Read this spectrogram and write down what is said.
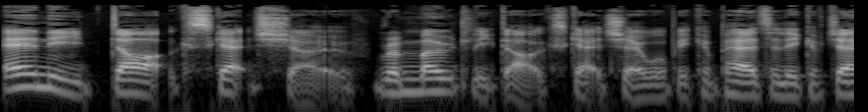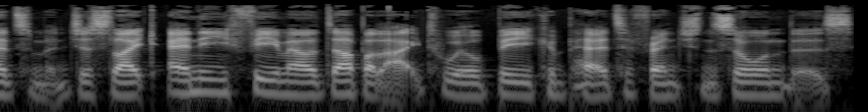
any dark sketch show, remotely dark sketch show, will be compared to League of Gentlemen, just like any female double act will be compared to French and Saunders.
